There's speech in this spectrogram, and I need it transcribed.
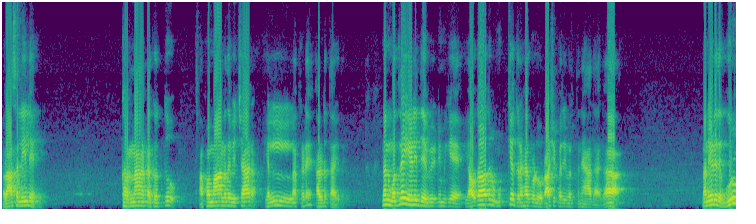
ರಾಸಲೀಲೆ. ಕರ್ನಾಟಕದ್ದು ಅಪಮಾನದ ವಿಚಾರ ಎಲ್ಲ ಕಡೆ ಹರಡ್ತಾ ಇದೆ. ನಾನು ಮೊದಲೇ ಹೇಳಿದ್ದೆ ನಿಮಗೆ ಯಾವುದಾದ್ರೂ ಮುಖ್ಯ ಗ್ರಹಗಳು ರಾಶಿ ಪರಿವರ್ತನೆ ಆದಾಗ ನಾನು ಹೇಳಿದೆ, ಗುರು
